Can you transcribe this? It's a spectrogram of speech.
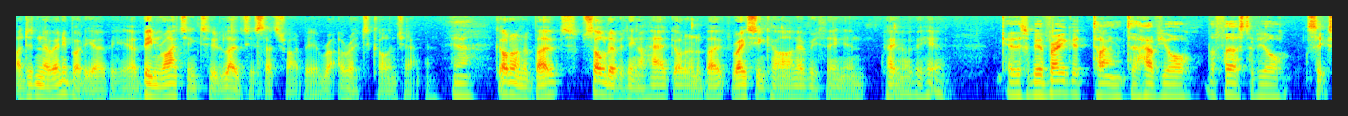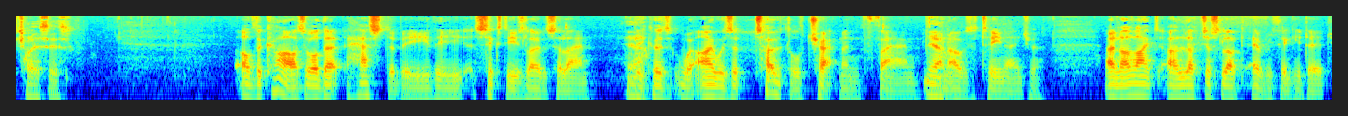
I didn't know anybody over here. I'd been writing to Lotus, that's right. I wrote to Colin Chapman. Yeah. Got on a boat, sold everything I had, got on a boat, racing car and everything, and came over here. Okay, this will be a very good time to have your the first of your six choices. Of the cars, well, that has to be the 60s Lotus Elan. Yeah. Because I was a total Chapman fan Yeah. when I was a teenager. And I liked, I lo- just loved everything he did,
